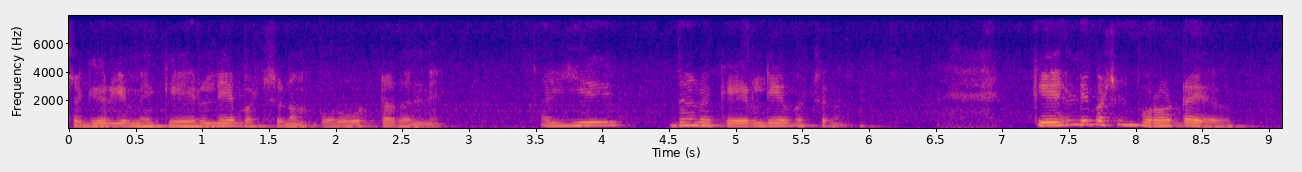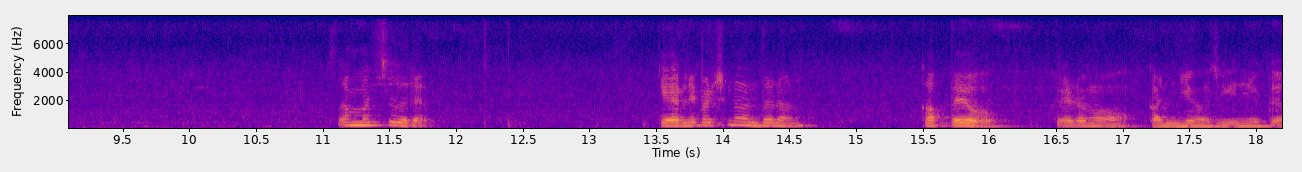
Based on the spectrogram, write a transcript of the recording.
സഗീറിയമ്മ കേരളീയ ഭക്ഷണം പൊറോട്ട തന്നെ. അയ്യേ. ഇതാണ് കേരളീയ ഭക്ഷണം. കേരളീയ ഭക്ഷണം പൊറോട്ടയോ? സമ്മതിച്ചു തരാം. കേരളീയ ഭക്ഷണം എന്താണ്? കപ്പയോ കിഴങ്ങോ കഞ്ഞിയോ ചീനിയൊക്കെ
